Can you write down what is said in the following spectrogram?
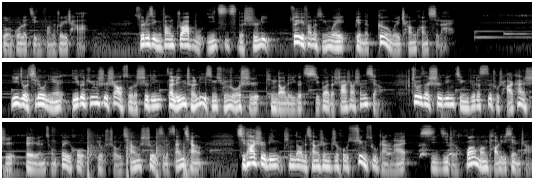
躲过了警方的追查。随着警方抓捕一次次的失利，罪犯的行为变得更为猖狂起来。一九七六年，一个军事哨所的士兵在凌晨例行巡逻时，听到了一个奇怪的沙沙声响。就在士兵警觉的四处查看时，被人从背后用手枪射击了三枪。其他士兵听到了枪声之后，迅速赶来，袭击者慌忙逃离现场。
